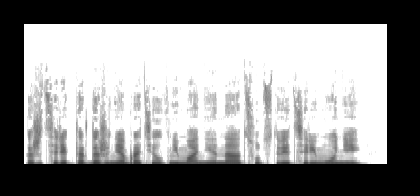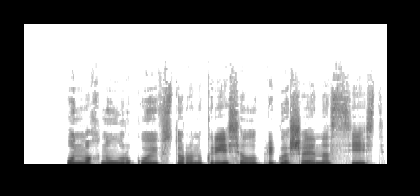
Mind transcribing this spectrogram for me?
Кажется, ректор даже не обратил внимания на отсутствие церемоний. Он махнул рукой в сторону кресел, приглашая нас сесть.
